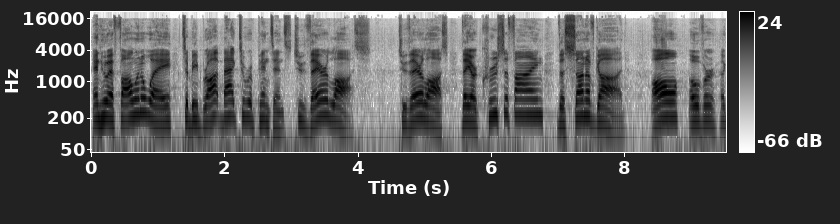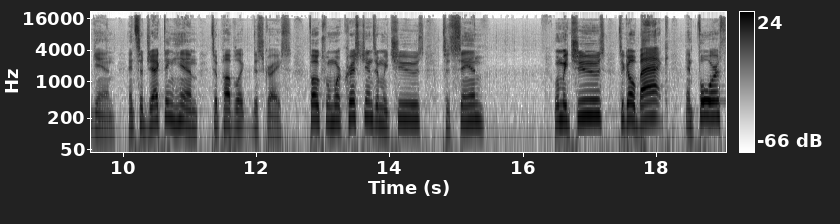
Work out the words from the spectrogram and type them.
And who have fallen away to be brought back to repentance to their loss. To their loss. They are crucifying the Son of God all over again and subjecting him to public disgrace. Folks, when we're Christians and we choose to sin, when we choose to go back and forth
